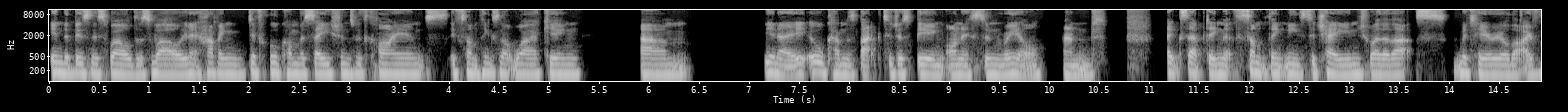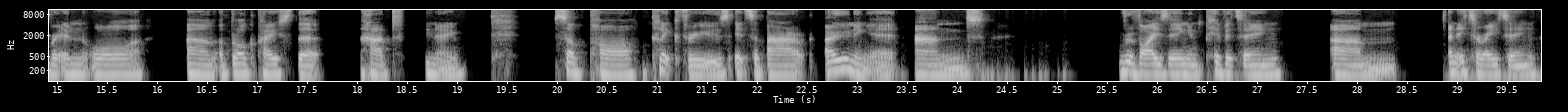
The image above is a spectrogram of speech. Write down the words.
in the business world as well you know having difficult conversations with clients if something's not working. Um you know it all comes back to just being honest and real and accepting that something needs to change whether that's material that i've written or um, a blog post that had you know subpar click throughs it's about owning it and revising and pivoting um, and iterating.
